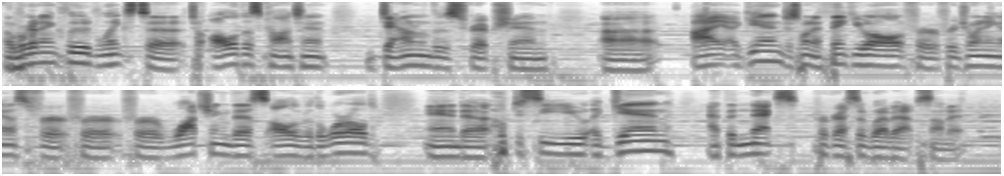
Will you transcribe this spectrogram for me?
And we're going to include links to to all of this content down in the description. Uh, I again just want to thank you all for for joining us for for for watching this all over the world, and uh, hope to see you again at the next Progressive Web App Summit.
